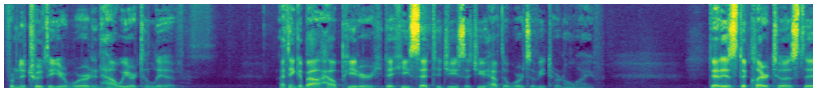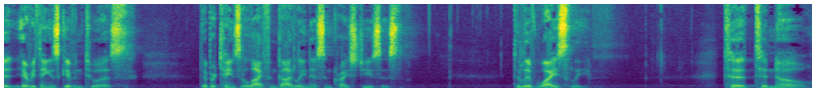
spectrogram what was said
from the truth of your word and how we are to live. I think about how Peter that he said to Jesus, "You have the words of eternal life." That is declared to us that everything is given to us that pertains to life and godliness in Christ Jesus. To live wisely, to, to know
